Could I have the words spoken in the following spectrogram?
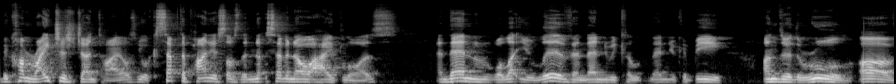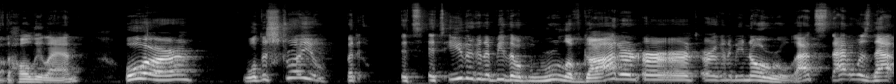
become righteous Gentiles. You accept upon yourselves the seven Noahide laws, and then we'll let you live, and then we can then you could be under the rule of the Holy Land, or we'll destroy you. But it's it's either going to be the rule of God or or, or going to be no rule. That's that was that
